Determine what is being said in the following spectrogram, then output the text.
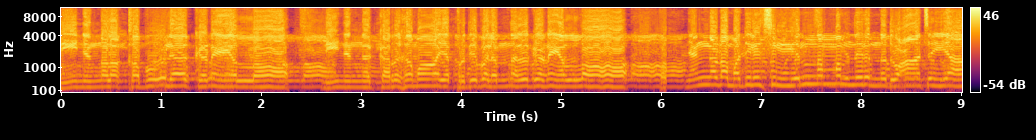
നീ ഞങ്ങളെ കബൂലാക്കണേ അല്ലാ നീ ഞങ്ങൾക്ക് അർഹമായ പ്രതിഫലം നൽകണേ അല്ലാ ഞങ്ങളുടെ മജിലിസിൽ എന്നും വന്നിരുന്ന് ദുആ ചെയ്യാൻ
